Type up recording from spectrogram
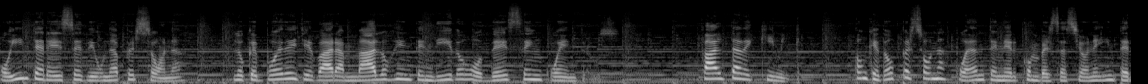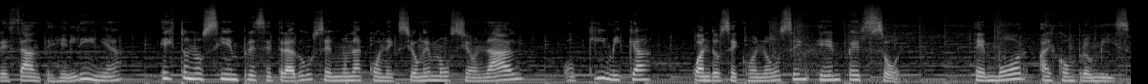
o intereses de una persona, lo que puede llevar a malos entendidos o desencuentros. Falta de química. Aunque dos personas puedan tener conversaciones interesantes en línea, esto no siempre se traduce en una conexión emocional o química cuando se conocen en persona. Temor al compromiso.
